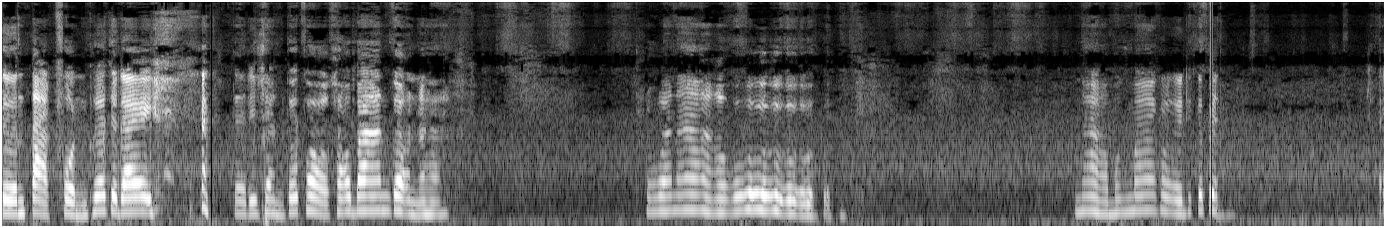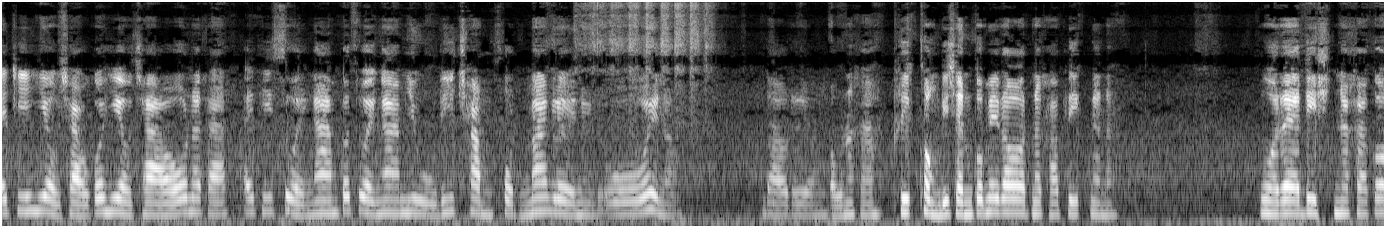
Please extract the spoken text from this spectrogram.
เดินตากฝนเพื่อจะได้ แต่ดิฉันก็ขอเข้าบ้านก่อนนะคะเพราะ ว่าหนาวหนาวมาก ๆ เลยที่ก็เป็น ไอ้ที่เหี่ยวเฉาก็เหี่ยวเฉานะคะ ไอ้ที่สวยงามก็สวยงามอยู่ดีฉ่ำฝนมากเลยเนี่ยโอ้ยเนาะดาวเรืองเอานะคะพริกของดิฉันก็ไม่รอดนะคะพริกนั่นนะหัวแรดิชนะคะ ก็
